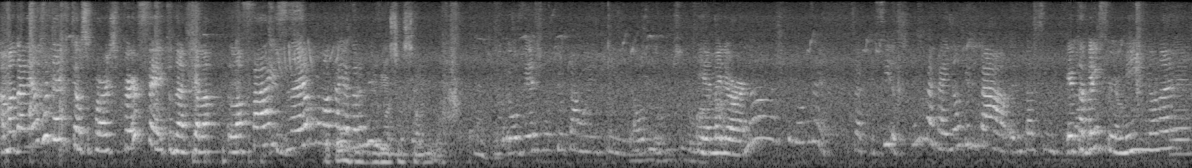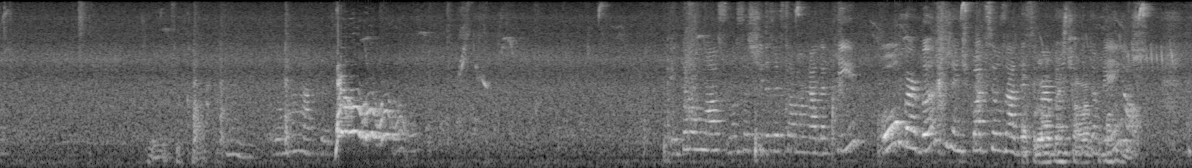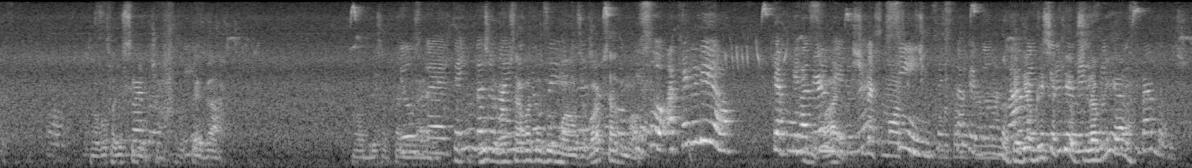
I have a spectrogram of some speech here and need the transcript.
A Madalena já deve ter o suporte perfeito, né? Porque ela, ela faz, né? Eu vou colocar ele agora Deu uma mesmo. sensação. Eu vejo que o tamanho que altura. E é melhor. Não, acho que não, né? Sabe que precisa? Ele não vai cair não, que ele tá, ele tá assim. Ele tá bem firminho, né? É, Ficar. vou amarrar pra Então, nós, nossas tiras já estão amarradas aqui. Ou o barbante, gente, pode ser usado esse barbante aqui também, ó. Ó, Eu vou fazer o seguinte, ó. Vou pegar. Vou abrir essa timeline. é, tem um da Tudo, agora Janaína precisava do usei mouse, agora precisa do mouse. é? Aquele ali, ó. Que é pro vermelho, Se né? tivesse Sim. Você tá colocar pegando lá, mas abrir isso aquele aqui, eu preciso vermelho ter esse barbante.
